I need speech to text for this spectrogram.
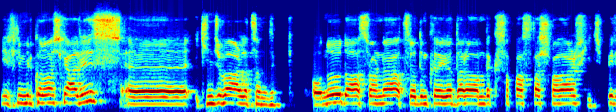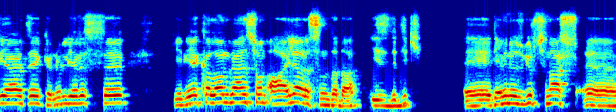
Bir film bir konu hoş geldiniz. Ee, ikinci Bahar'la tanıdık. Onu daha sonra hatırladığım kadarıyla dar alanda kısa paslaşmalar, hiçbir yerde, gönül yarısı, geriye kalan ve en son aile arasında da izledik. Ee, Devin Özgür Çınar e,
